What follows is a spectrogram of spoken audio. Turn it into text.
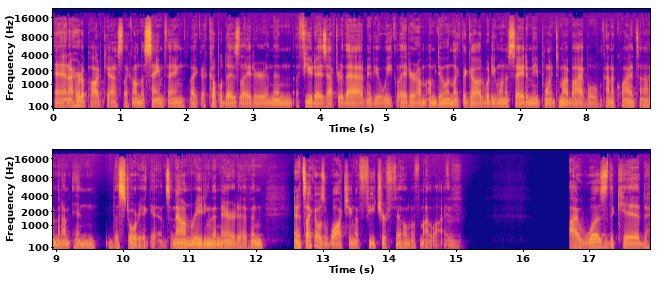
And I heard a podcast like on the same thing, like a couple days later, and then a few days after that, maybe a week later, I'm I'm doing like the God, what do you want to say to me? Point to my Bible, kind of quiet time, and I'm in the story again. So now I'm reading the narrative, and and it's like I was watching a feature film of my life. Mm. I was the kid.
